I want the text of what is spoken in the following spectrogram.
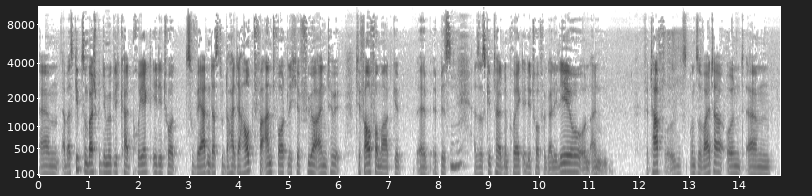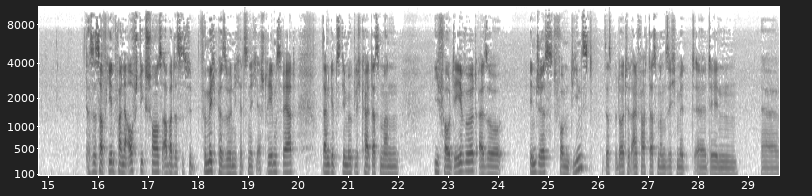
Ähm, aber es gibt zum Beispiel die Möglichkeit, Projekteditor zu werden, dass du da halt der Hauptverantwortliche für ein TV-Format äh, bist. Also es gibt halt einen Projekteditor für Galileo und einen für TAF und, und so weiter. Und ähm, das ist auf jeden Fall eine Aufstiegschance, aber das ist für, mich persönlich jetzt nicht erstrebenswert. Dann gibt es die Möglichkeit, dass man IVD wird, also Ingest vom Dienst. Das bedeutet einfach, dass man sich mit äh, den äh,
